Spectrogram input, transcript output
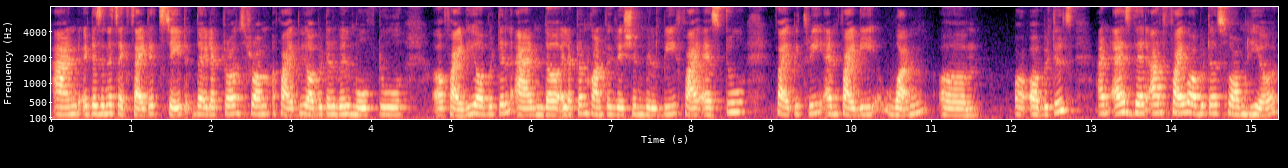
and it is in its excited state, the electrons from a 5p orbital will move to a 5d orbital and the electron configuration will be 5s2, 5p3 and 5d1 um, orbitals. And as there are five orbitals formed here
